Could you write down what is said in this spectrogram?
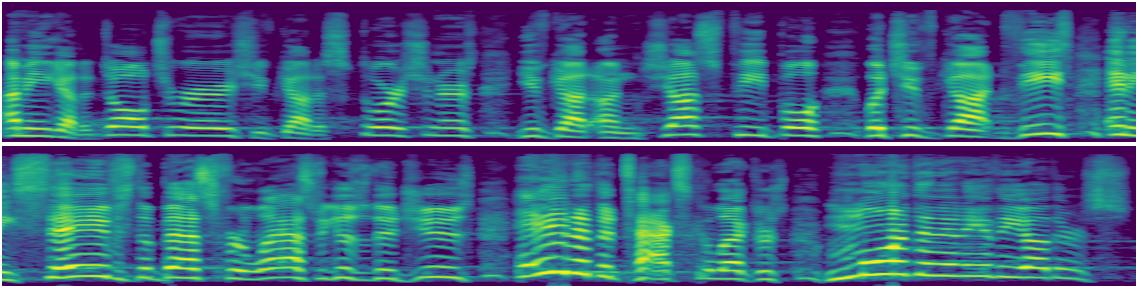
I mean, you got adulterers, you've got extortioners, you've got unjust people, but you've got these. And he saves the best for last because the Jews hated the tax collectors more than any of the others.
